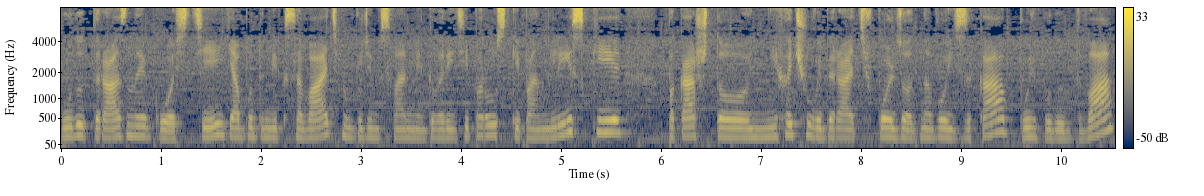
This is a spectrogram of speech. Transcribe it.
будут разные гости, я буду миксовать, мы будем с вами говорить и по-русски, и по-английски, пока что не хочу выбирать в пользу одного языка, пусть будут два,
